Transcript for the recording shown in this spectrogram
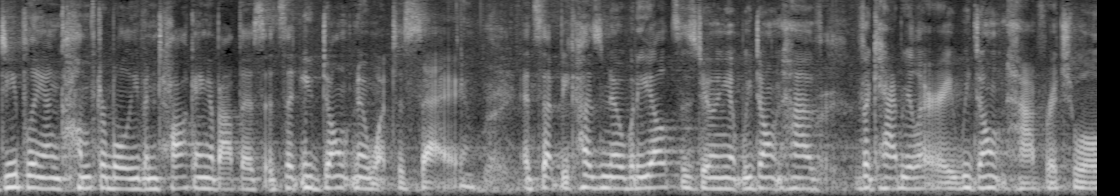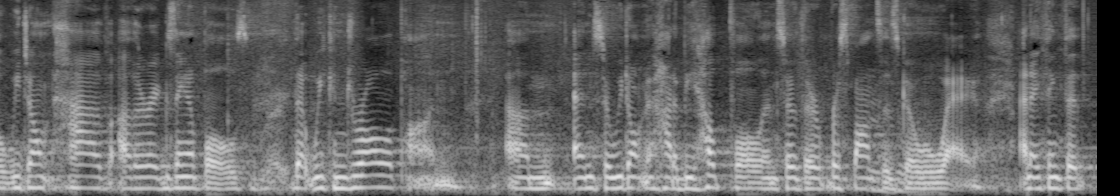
deeply uncomfortable even talking about this. It's that you don't know what to say. Right. It's that because nobody else is doing it, we don't have right. vocabulary, we don't have ritual, we don't have other examples right. that we can draw upon. Um, and so we don't know how to be helpful, and so the responses mm-hmm. go away. And I think that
